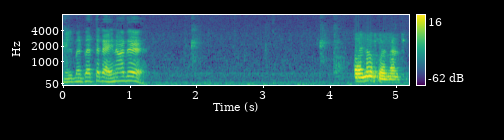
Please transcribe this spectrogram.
මෙල්බන් පැත්තට එනවද? එනවා සන්නත්.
